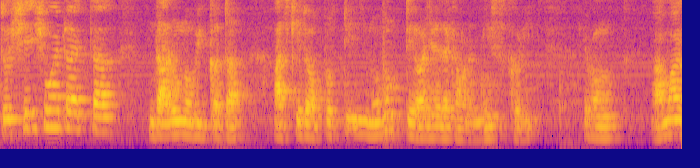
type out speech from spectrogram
তো সেই সময়টা একটা দারুণ অভিজ্ঞতা। আজকের প্রতি মুহূর্তে অজয়দাকে আমরা মিস করি এবং আমার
